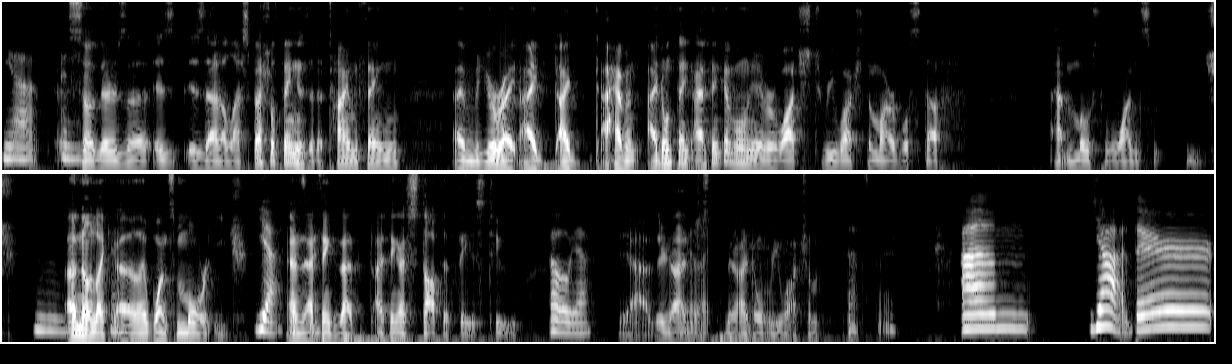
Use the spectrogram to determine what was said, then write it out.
yeah and so there's a is is that a less special thing is it a time thing I mean, you're right. I, I I haven't. I don't think. I think I've only ever watched rewatched the Marvel stuff at most once each. hmm, Uh, no, like Okay. uh, like once more each. yeah And that's I think that I think I stopped at phase two. oh yeah Yeah, they're, I just they're, I don't rewatch them. That's fair. Um, yeah, there.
